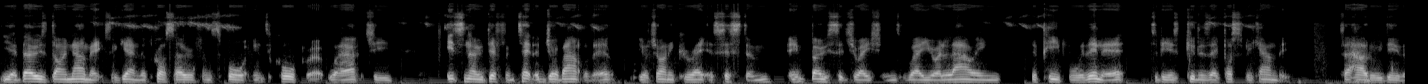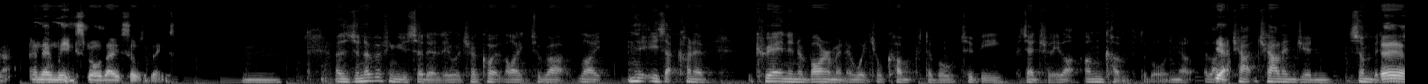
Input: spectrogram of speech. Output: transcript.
yeah, those dynamics again, the crossover from sport into corporate, where actually it's no different. Take the job out of it. You're trying to create a system in both situations where you're allowing the people within it to be as good as they possibly can be. So how do we do that? And then we explore those sorts of things. Mm. And there's another thing you said earlier, which I quite liked about like is that kind of creating an environment in which you're comfortable to be potentially like uncomfortable. You know, like Yeah. cha- challenging somebody, Yeah, yeah.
